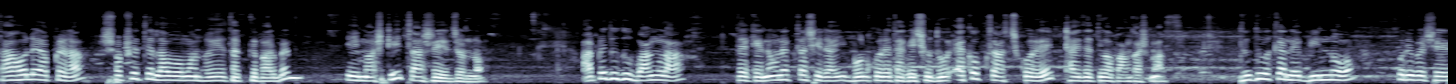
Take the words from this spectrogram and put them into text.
তাহলে আপনারা সবচেয়ে লাভবান হয়ে থাকতে পারবেন এই মাছটি চাষের জন্য। আপনি শুধু বাংলা দেখেন, অনেক চাষিরাই ভুল করে থাকে শুধু একক চাষ করে ঠাই জাতীয় পাঙ্কাশ মাছ। যদি এখানে ভিন্ন পরিবেশের,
